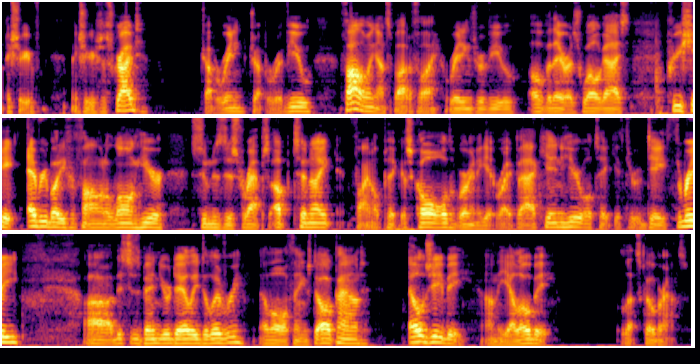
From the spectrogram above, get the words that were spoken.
Make sure you make sure you're subscribed drop a rating, drop a review. Following on Spotify, ratings review over there as well, guys. Appreciate everybody for following along here. As soon as this wraps up tonight, final pick is called. We're going to get right back in here. We'll take you through day three. Uh, this has been your daily delivery of all things Dog Pound, LGB on the LOB. Let's go, Browns.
